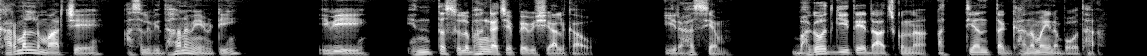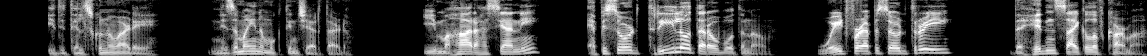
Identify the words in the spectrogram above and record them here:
కర్మలను మార్చే అసలు విధానం ఏమిటి? ఇవి ఇంత సులభంగా చెప్పే విషయాలు కావు. ఈ రహస్యం భగవద్గీతే దాచుకున్న అత్యంత ఘనమైన బోధ. ఇది తెలుసుకున్నవాడే నిజమైన ముక్తిని చేరతాడు. ఈ మహారహస్యాన్ని ఎపిసోడ్ త్రీలో తెరవబోతున్నాం. Wait for episode three the hidden cycle of karma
